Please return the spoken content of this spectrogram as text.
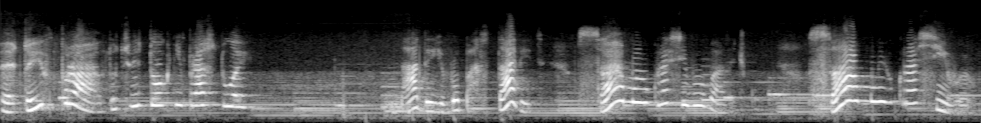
Это и вправду цветок непростой. Надо его поставить в самую красивую вазочку. В самую красивую.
